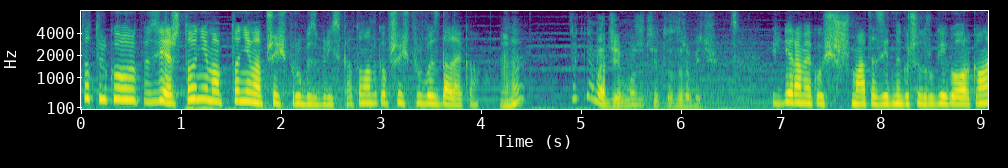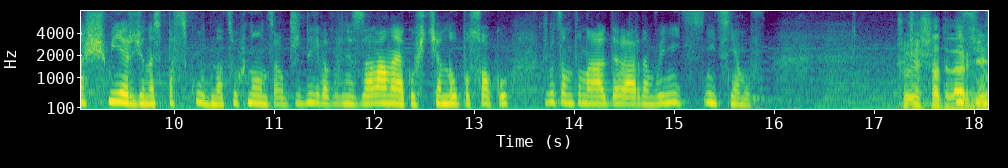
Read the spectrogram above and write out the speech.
To tylko, wiesz, to nie ma, to nie ma przejść próby z bliska, to ma tylko przejść próbę z daleka. Mhm. Jak najbardziej, możecie to zrobić. Zbieram jakąś szmatę z jednego czy drugiego orka, ona śmierdzi, ona jest paskudna, cuchnąca, obrzydliwa, pewnie zalana jakąś ciemną posoku. Rzucam to na Aldelarda, mówię, nic, nic nie mów. Czujesz, Adelardzie,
